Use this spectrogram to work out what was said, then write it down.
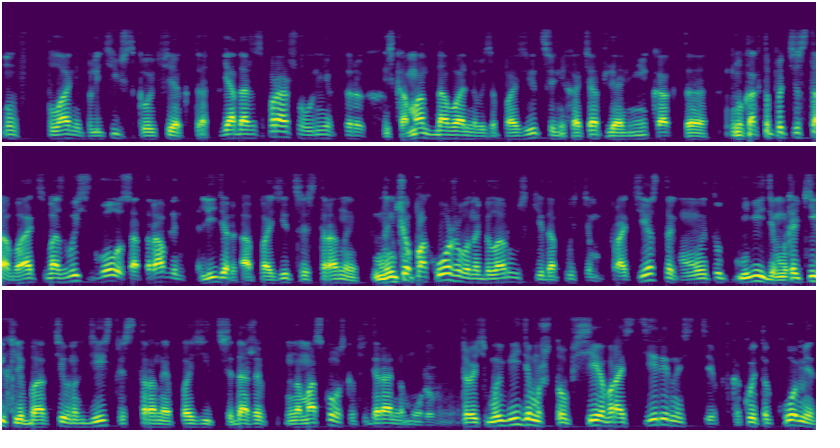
ну, в плане политического эффекта. Я даже спрашивал некоторых из команд Навального, из оппозиции, не хотят ли они как-то ну, как-то протестовать, возвысить голос отравлен лидер оппозиции страны. Но ничего похожего на белорусские, допустим, протесты мы тут не видим каких-либо активных действий со стороны оппозиции, даже на московском федеральном уровне. То есть мы видим, что все в растерянности, в какой-то коме,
